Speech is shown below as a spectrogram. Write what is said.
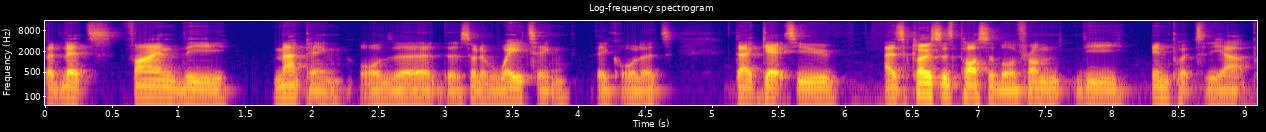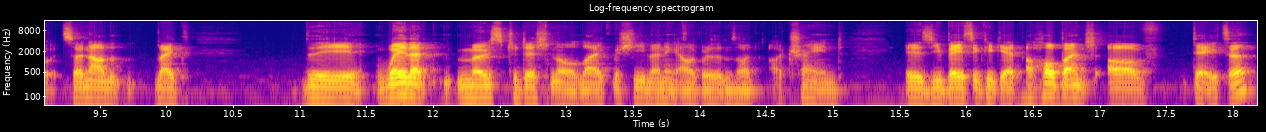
but let's find the mapping or the the sort of weighting they call it that gets you as close as possible from the input to the output. So now like the way that most traditional like machine learning algorithms are, are trained is you basically get a whole bunch of data.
